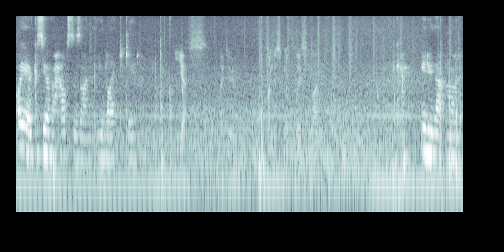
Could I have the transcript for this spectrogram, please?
Oh yeah, because you have a house design that you like to do, don't you? Yes. I'm just gonna play some land. Okay, you do that and I.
